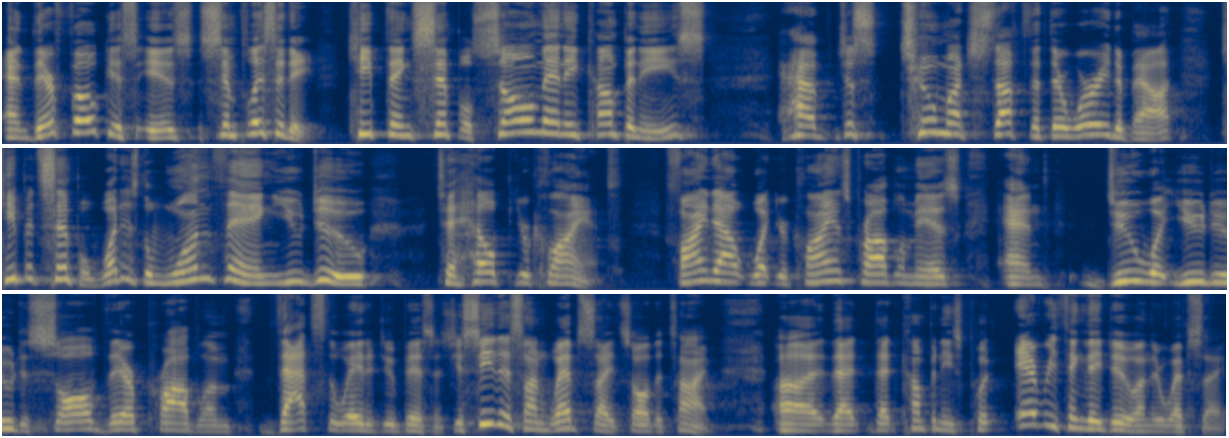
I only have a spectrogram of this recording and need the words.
And their focus is simplicity. Keep things simple. So many companies have just too much stuff that they're worried about. Keep it simple. What is the one thing you do to help your client? Find out what your client's problem is and do what you do to solve their problem. That's the way to do business. You see this on websites all the time. Uh, that, that companies put everything they do on their website.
